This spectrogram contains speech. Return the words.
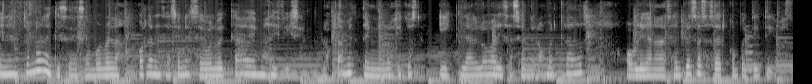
El entorno en el que se desenvuelven las organizaciones se vuelve cada vez más difícil. Los cambios tecnológicos y la globalización de los mercados obligan a las empresas a ser competitivas.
